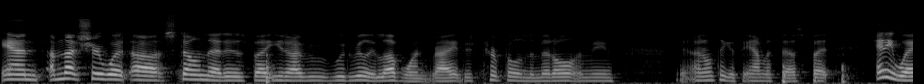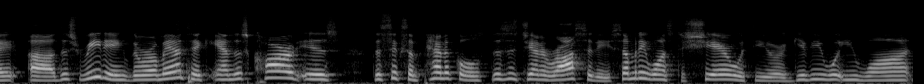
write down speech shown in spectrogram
And I'm not sure what uh, stone that is, but you know, I would really love one, right? There's purple in the middle. I mean, I don't think it's amethyst, but anyway, uh, this reading, the romantic, and this card is the Six of Pentacles. This is generosity. Somebody wants to share with you or give you what you want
